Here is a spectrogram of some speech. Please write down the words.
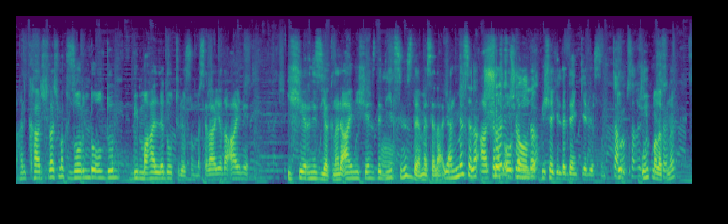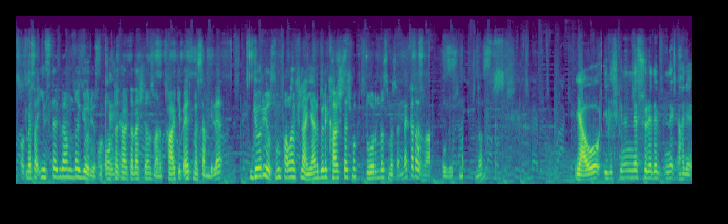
hani karşılaşmak zorunda olduğun bir mahallede oturuyorsun mesela ya da aynı iş yeriniz yakın. Hani aynı iş yerinizde Hmm. değilsiniz de mesela. Yani mesela arkadaş Şöyle bir şey ortamında oldu. bir şekilde denk geliyorsun. Tamam, Dur sana unutma lafını. Okey. Mesela Instagram'da görüyorsun. Okey. Ortak arkadaşlarınız var. Takip etmesen bile görüyorsun falan filan. Yani böyle karşılaşmak zorundasın mesela. Ne kadar rahat oluyorsun bundan? Ya o ilişkinin ne sürede ne, hani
